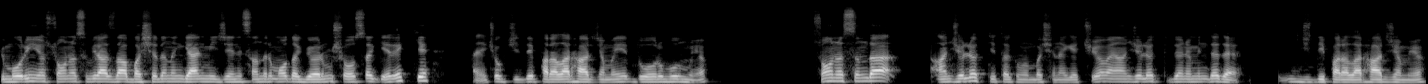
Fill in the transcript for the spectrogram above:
Çünkü Mourinho sonrası biraz daha başarının gelmeyeceğini sanırım o da görmüş olsa gerek ki hani çok ciddi paralar harcamayı doğru bulmuyor. Sonrasında Ancelotti takımın başına geçiyor ve Ancelotti döneminde de ciddi paralar harcamıyor.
